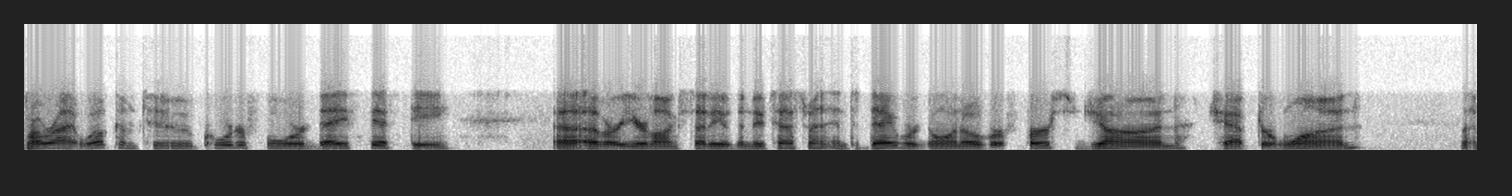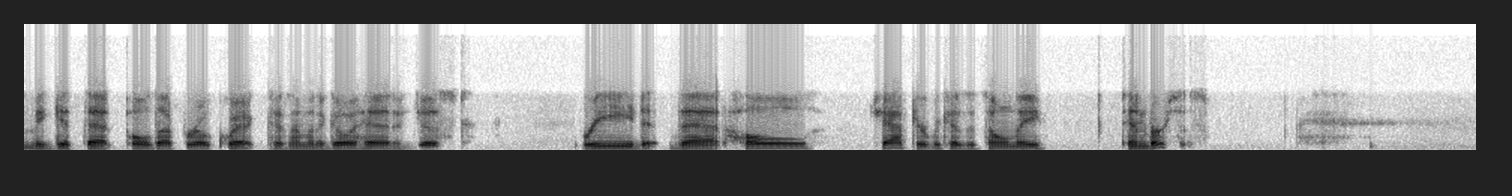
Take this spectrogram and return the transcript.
All right, welcome to quarter four, day 50 uh, of our year long study of the New Testament. And today we're going over First John chapter 1. Let me get that pulled up real quick because I'm going to go ahead and just read that whole chapter because it's only 10 verses.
